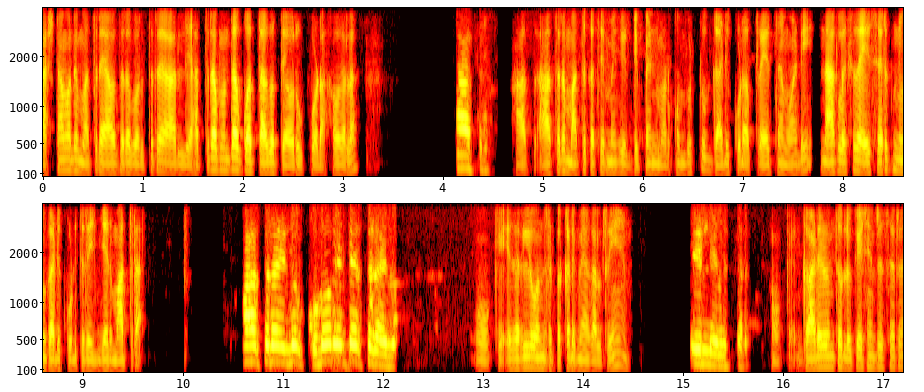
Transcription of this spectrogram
ಕಸ್ಟಮರ್ ಮಾತ್ರ ಯಾವ ಥರ ಬರ್ತಾರೆ ಅಲ್ಲಿ ಹತ್ರ ಬಂದಾಗ ಗೊತ್ತಾಗುತ್ತೆ ಅವ್ರಿಗೆ ಕೂಡ. ಹೌದಲ್ಲ? ಹಾಂ ಸರ್ ಆ ಆ ಥರ ಮಾತುಕತೆ ಮೇಲೆ ಡಿಪೆಂಡ್ ಮಾಡ್ಕೊಂಡ್ಬಿಟ್ಟು ಗಾಡಿ ಕೊಡೋ ಪ್ರಯತ್ನ ಮಾಡಿ. ನಾಲ್ಕು ಲಕ್ಷದ ಐದು ಸಾವಿರಕ್ಕೆ ನೀವು ಗಾಡಿ ಕೊಡ್ತೀರಾ ಇಂಜನ್ ಮಾತ್ರ? ಹಾಂ ಸರ್ ಇದು ಕೊಡೋ ರೇಟೇ ಸರ್ ಇದು. ಓಕೆ ಇದರಲ್ಲಿ ಒಂದು ರೂಪಾಯಿ ಕಡಿಮೆ ಆಗಲ್ಲ ರೀ ಇಲ್ಲ ಇಲ್ಲ ಸರ್ ಓಕೆ ಗಾಡಿ ಇರುವಂಥ ಲೊಕೇಶನ್ ರೀ ಸರ್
